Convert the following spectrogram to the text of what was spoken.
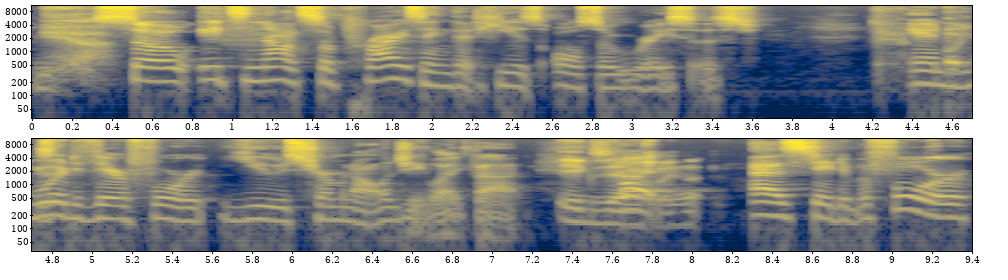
yeah. so it's not surprising that he is also racist and Oh, would therefore use terminology like that Exactly. But as stated before,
